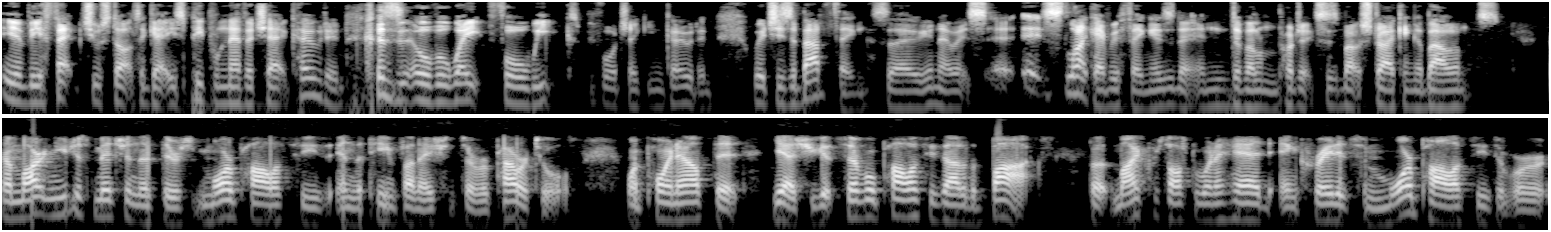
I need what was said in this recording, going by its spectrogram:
you know, the effect you'll start to get is people never check coding because they'll wait four weeks before checking coding, which is a bad thing. So you know, it's it's like everything, isn't it? In development projects, is about striking a balance. Now, Martin, you just mentioned that there's more policies in the Team Foundation Server Power Tools. I want to point out that yes, you get several policies out of the box, but Microsoft went ahead and created some more policies that were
